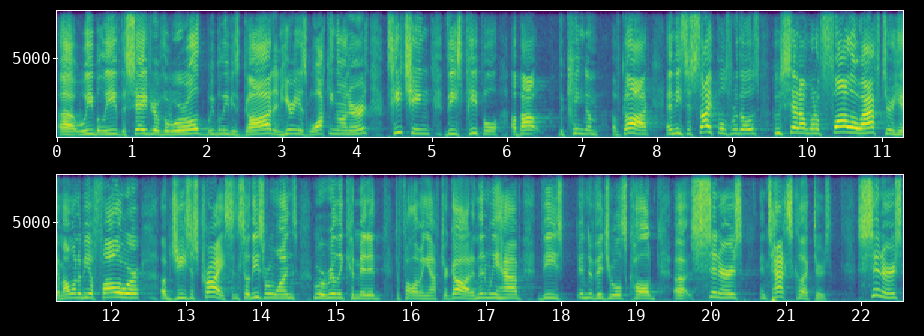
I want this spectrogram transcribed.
uh, we believe, the Savior of the world. We believe He's God. And here He is walking on earth, teaching these people about the kingdom of God. And these disciples were those who said, I want to follow after him. I want to be a follower of Jesus Christ. And so these were ones who were really committed to following after God. And then we have these individuals called uh, sinners and tax collectors. Sinners,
